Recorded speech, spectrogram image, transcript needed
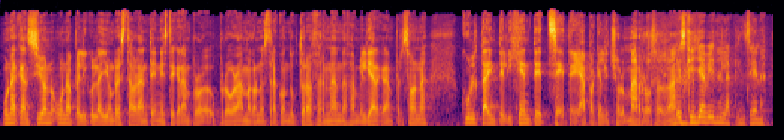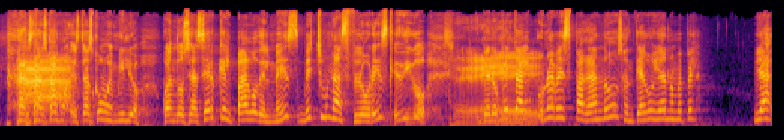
una canción, una película y un restaurante en este gran programa con nuestra conductora Fernanda, familiar, gran persona culta, inteligente, etcétera. Ya para que le echo más rosas, ¿verdad? Es que ya viene la quincena. Estás como, Emilio. Cuando se acerque el pago del mes, me echo unas flores que digo. Sí. Pero ¿qué tal? Una vez pagando, Santiago ya no me pela. Ya,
